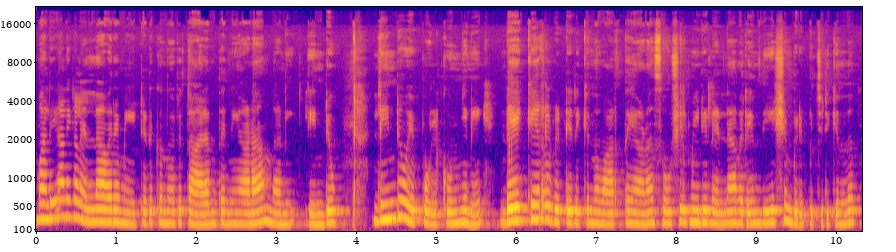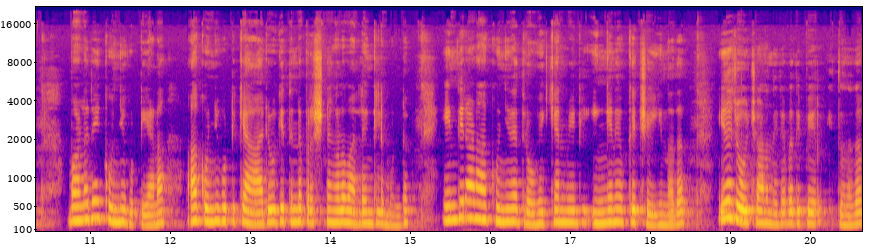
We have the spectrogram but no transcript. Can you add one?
മലയാളികൾ എല്ലാവരും ഏറ്റെടുക്കുന്ന ഒരു താരം തന്നെയാണ് നടി ലിൻഡു. ലിൻഡു ഇപ്പോൾ കുഞ്ഞിനെ ഡേ കെയറിൽ വിട്ടിരിക്കുന്ന വാർത്തയാണ് സോഷ്യൽ മീഡിയയിൽ എല്ലാവരെയും ദേഷ്യം പിടിപ്പിച്ചിരിക്കുന്നത്. വളരെ കുഞ്ഞു കുട്ടിയാണ് ആ കുഞ്ഞു കുട്ടിക്ക് ആരോഗ്യത്തിന്റെ പ്രശ്നങ്ങളും അല്ലെങ്കിലുമുണ്ട്. എന്തിനാണ് ആ കുഞ്ഞിനെ ദ്രോഹിക്കാൻ വേണ്ടി ഇങ്ങനെയൊക്കെ ചെയ്യുന്നത്? ഇത് ചോദിച്ചാണ് നിരവധി പേർ എത്തുന്നത്.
